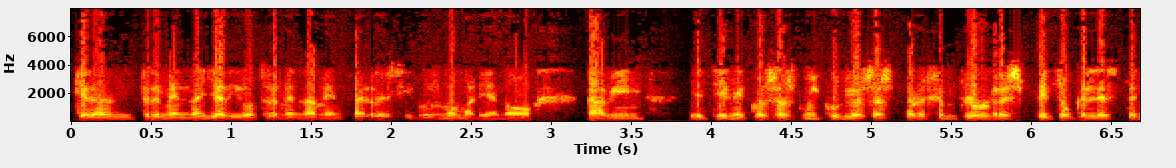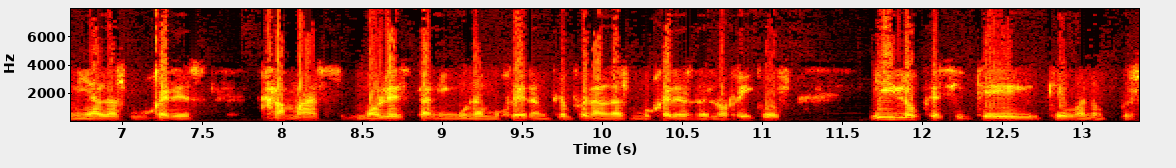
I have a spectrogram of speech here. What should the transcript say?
que eran tremenda, ya digo, tremendamente agresivos, ¿no? Mariano Gavín eh, tiene cosas muy curiosas, por ejemplo, el respeto que les tenía a las mujeres, jamás molesta a ninguna mujer, aunque fueran las mujeres de los ricos, y lo que sí que, que bueno, pues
